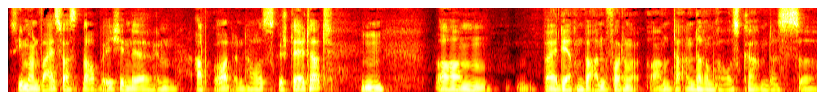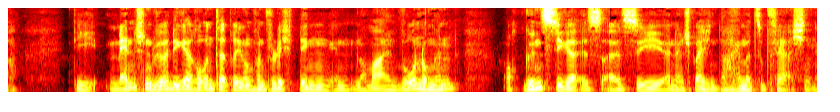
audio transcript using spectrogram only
Simon Weiß was, glaube ich, in der, im Abgeordnetenhaus gestellt hat, Hm. ähm, bei deren Beantwortung unter anderem rauskam, dass äh, die menschenwürdigere Unterbringung von Flüchtlingen in normalen Wohnungen auch günstiger ist, als sie in entsprechende Heime zu pferchen.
